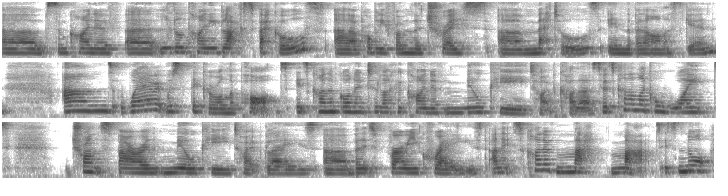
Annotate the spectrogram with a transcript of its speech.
um, some kind of uh, little tiny black speckles, uh, probably from the trace um, metals in the banana skin. And where it was thicker on the pot, it's kind of gone into like a kind of milky type colour. So it's kind of like a white transparent milky type glaze um, but it's very crazed and it's kind of matte matte it's not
